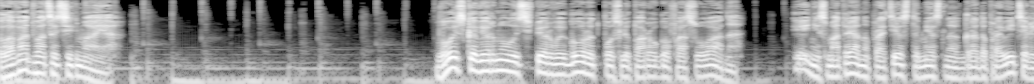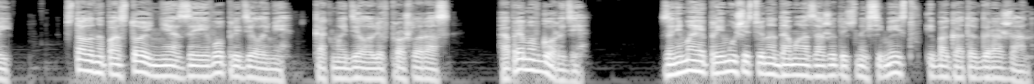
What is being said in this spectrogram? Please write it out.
Глава 27. Войско вернулось в первый город после порогов Асуана, и, несмотря на протесты местных градоправителей, встало на постой не за его пределами, как мы делали в прошлый раз, а прямо в городе, занимая преимущественно дома зажиточных семейств и богатых горожан.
